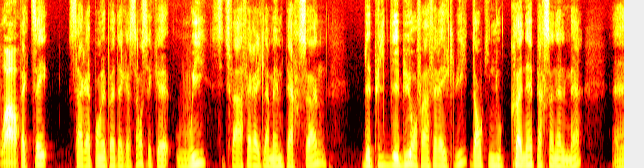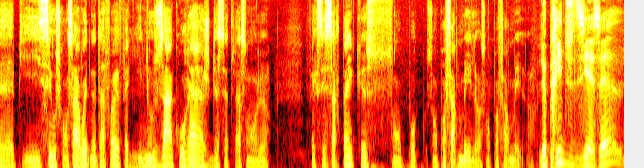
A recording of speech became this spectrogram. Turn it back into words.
Wow. Fait que, tu sais, ça répond un peu à ta question. C'est que oui, si tu fais affaire avec la même personne, depuis le début, on fait affaire avec lui. Donc, il nous connaît personnellement. euh, puis, il sait où est-ce qu'on s'en va avec notre affaire. Fait qu'il nous encourage de cette façon-là. Fait que c'est certain que ne sont pas, sont pas fermés, là. sont pas fermés, là. Le prix du diesel,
